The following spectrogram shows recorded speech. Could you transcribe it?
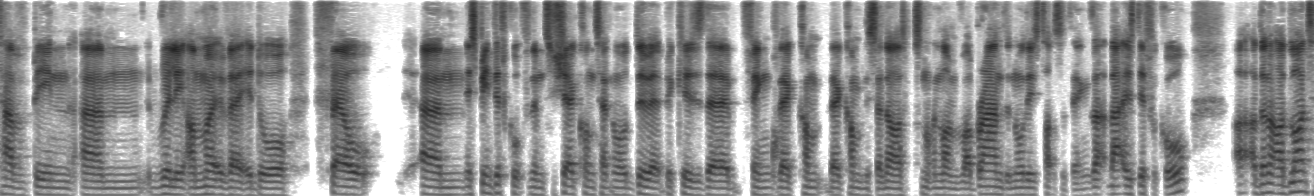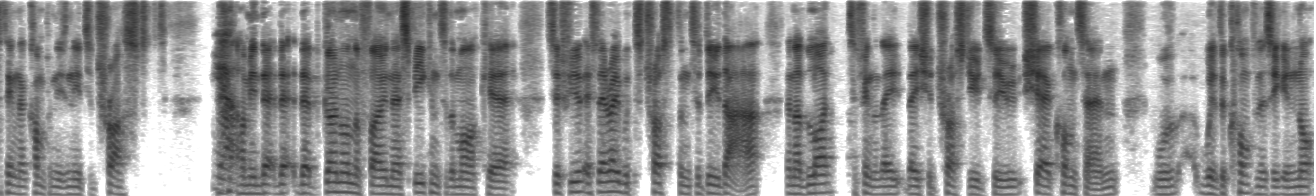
have been um, really unmotivated or felt um, it's been difficult for them to share content or do it because they think their com- their company said, "Oh, it's not in line with our brand," and all these types of things. That that is difficult. I, I don't know. I'd like to think that companies need to trust yeah. I mean, they're, they're going on the phone, they're speaking to the market. So if you if they're able to trust them to do that, then I'd like to think that they, they should trust you to share content with, with the confidence that you're not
